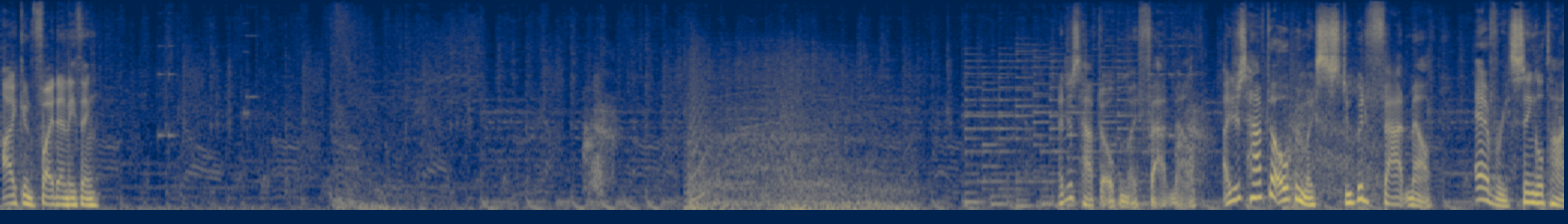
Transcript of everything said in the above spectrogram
I can fight anything. I just have to open my fat mouth. I just have to open my stupid fat mouth every single time.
